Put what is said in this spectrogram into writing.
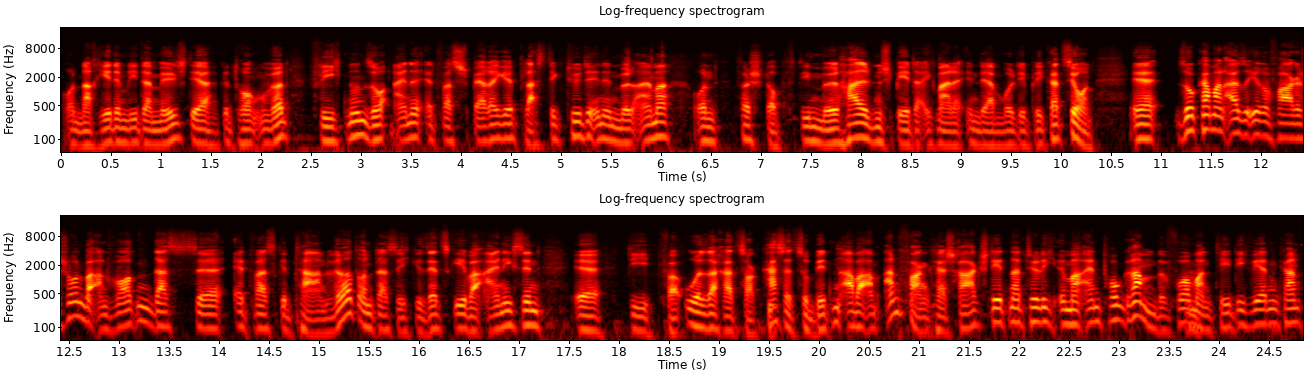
Und nach jedem Liter Milch, der getrunken wird, fliegt nun so eine etwas sperrige Plastiktüte in den Mülleimer und verstopft die Müllhalden später, ich meine in der Multiplikation. Äh, so kann man also Ihre Frage schon beantworten, dass äh, etwas getan wird und dass sich Gesetzgeber einig sind, äh, die Verursacher zur Kasse zu bitten. Aber am Anfang, Herr Schrag, steht natürlich immer ein Programm. Bevor man tätig werden kann,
